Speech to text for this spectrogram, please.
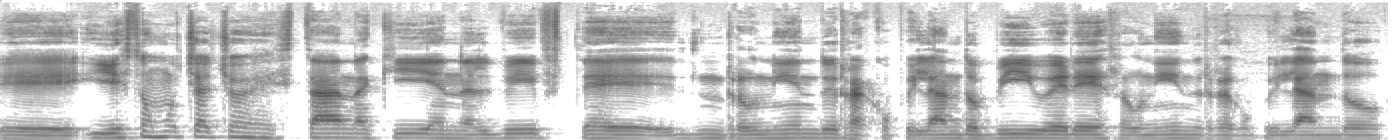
Eh, y estos muchachos están aquí en el BIF reuniendo y recopilando víveres, reuniendo y recopilando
